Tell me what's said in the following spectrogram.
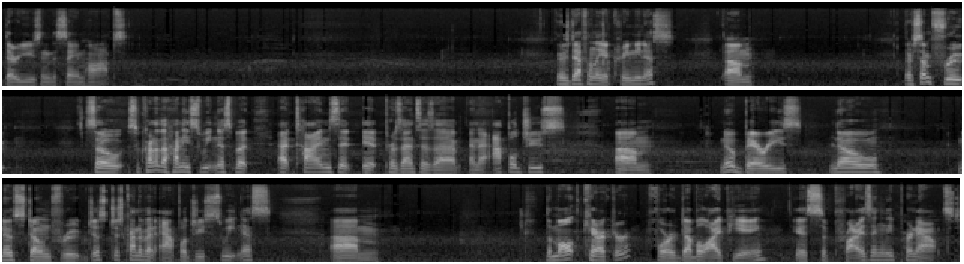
they're using the same hops. There's definitely a creaminess. Um, there's some fruit, so so kind of the honey sweetness, but at times it, it presents as a an apple juice. Um, no berries, no no stone fruit, just just kind of an apple juice sweetness. Um, the malt character for a double IPA is surprisingly pronounced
